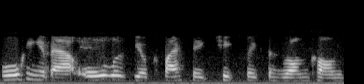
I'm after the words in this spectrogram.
talking about all of your classic chick flicks and rom-coms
